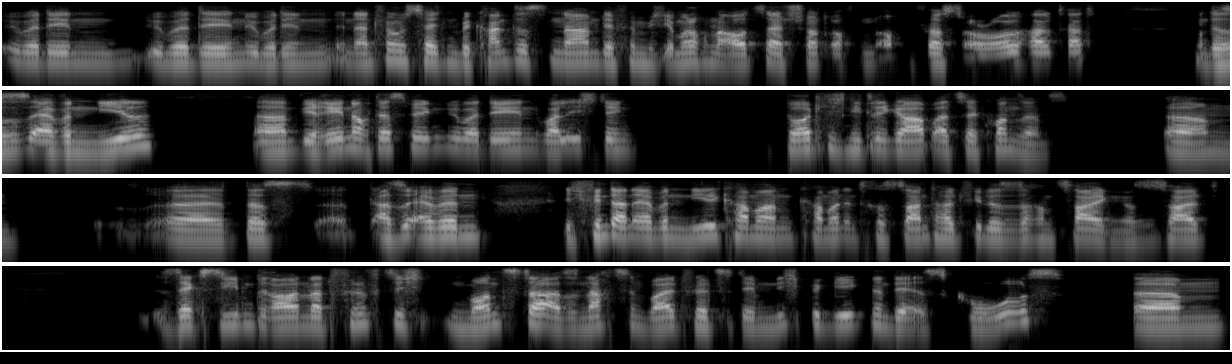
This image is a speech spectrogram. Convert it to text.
über den, über den, über den in Anführungszeichen bekanntesten Namen, der für mich immer noch einen Outside-Shot auf den, auf den First Overall halt hat. Und das ist Evan Neal. Äh, wir reden auch deswegen über den, weil ich den deutlich niedriger habe als der Konsens. Ähm, äh, das, also Evan, ich finde an Evan Neal kann man, kann man interessant halt viele Sachen zeigen. Das ist halt 6, 7, 350 ein Monster, also nachts im Wald willst du dem nicht begegnen, der ist groß. Ähm,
